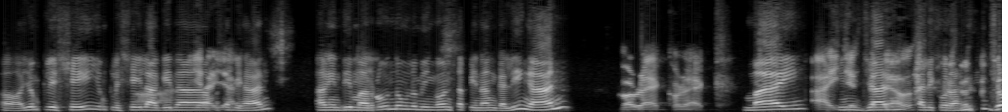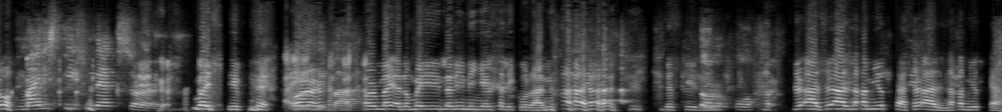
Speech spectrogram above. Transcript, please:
Oo, yung cliche, yung cliche Ah, lagi na yeah, yeah. kasabihan, ang hindi Mm. marunong lumingon sa pinanggalingan, Correct, correct. May I Indian Jezebel. talikuran. Joke. My stiff neck, sir. may stiff neck. Ay, Or, diba? or may ano may naniningil sa likuran. Just kidding. Torko. Sir Al, Sir Al, nakamute ka. Sir Al, nakamute ka.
